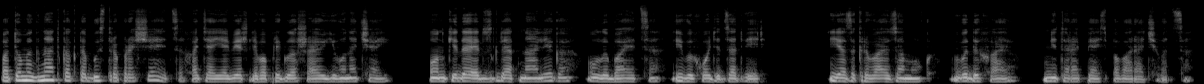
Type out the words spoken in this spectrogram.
Потом Игнат как-то быстро прощается, хотя я вежливо приглашаю его на чай. Он кидает взгляд на Олега, улыбается и выходит за дверь. Я закрываю замок, выдыхаю, не торопясь поворачиваться.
